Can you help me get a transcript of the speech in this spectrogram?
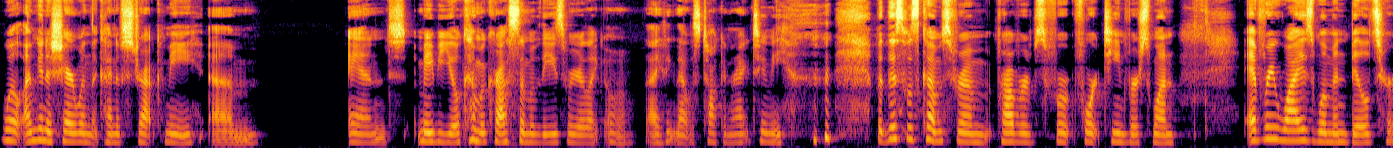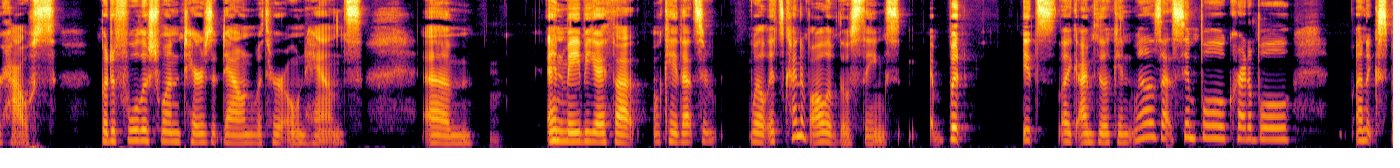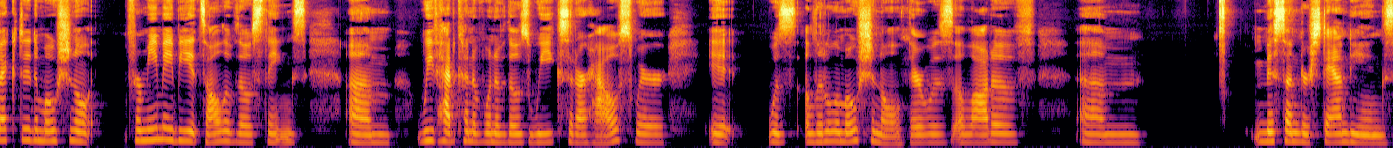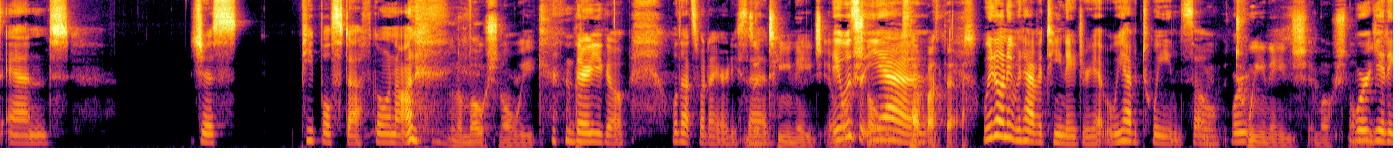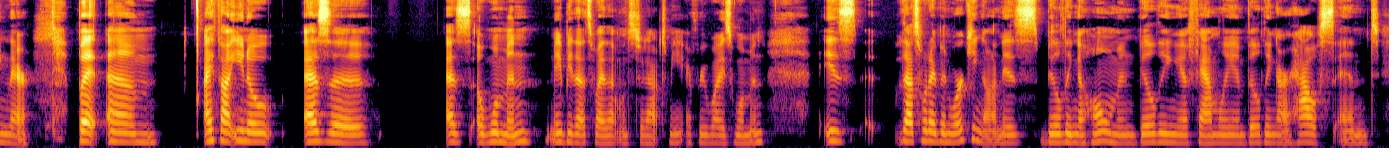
Well, I'm going to share one that kind of struck me. Um, and maybe you'll come across some of these where you're like, oh, I think that was talking right to me. but this was comes from Proverbs 14, verse 1. Every wise woman builds her house, but a foolish one tears it down with her own hands. Um, and maybe I thought, okay, that's a, well, it's kind of all of those things. But it's like, I'm thinking, well, is that simple, credible, unexpected, emotional? For me, maybe it's all of those things. Um, we've had kind of one of those weeks at our house where it was a little emotional. There was a lot of, um, misunderstandings and just people stuff going on. An emotional week. there you go. Well, that's what I already said. It's a teenage emotional it was, yeah, week. How about that? We don't even have a teenager yet, but we have a tween, so we're tweenage emotional. We're week. getting there. But um I thought, you know, as a as a woman, maybe that's why that one stood out to me, every wise woman, is that's what I've been working on is building a home and building a family and building our house. And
